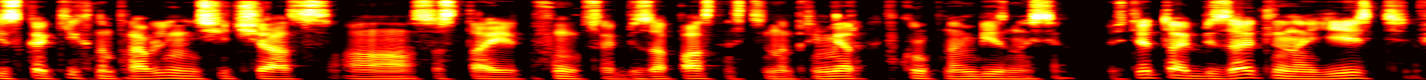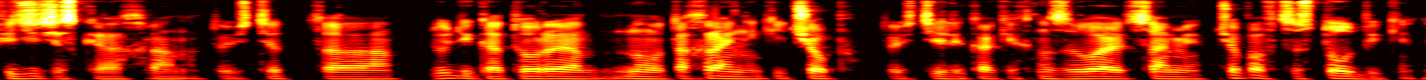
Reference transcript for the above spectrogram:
из каких направлений сейчас а, состоит функция безопасности, например, в крупном бизнесе. То есть это обязательно есть физическая охрана. То есть это люди, которые, ну вот охранники ЧОП, то есть или как их называют сами ЧОПовцы, столбики.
